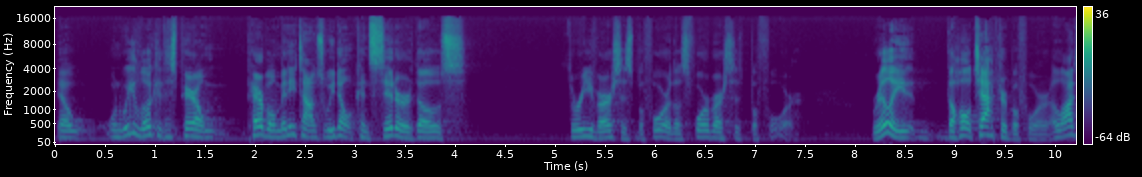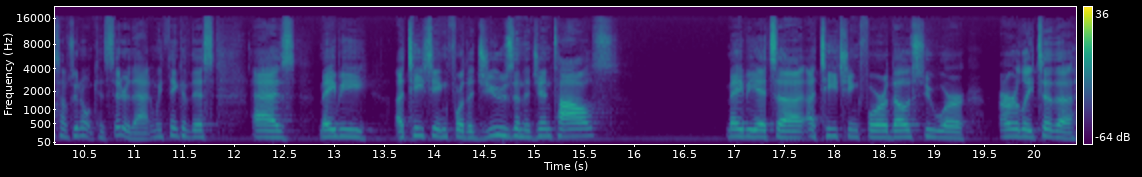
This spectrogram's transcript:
You know, when we look at this parable, many times we don't consider those three verses before, those four verses before. Really, the whole chapter before. A lot of times we don't consider that, and we think of this as maybe a teaching for the Jews and the Gentiles. Maybe it's a, a teaching for those who were early to the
